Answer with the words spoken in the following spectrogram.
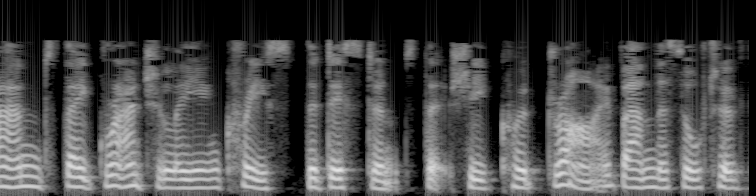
and they gradually increased the distance that she could drive and the sort of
